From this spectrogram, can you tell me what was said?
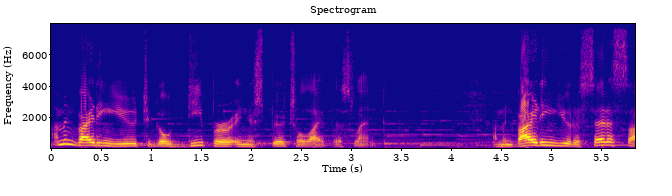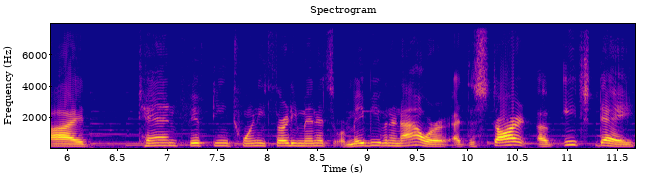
I'm inviting you to go deeper in your spiritual life this Lent. I'm inviting you to set aside 10, 15, 20, 30 minutes, or maybe even an hour at the start of each day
